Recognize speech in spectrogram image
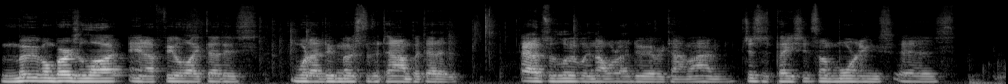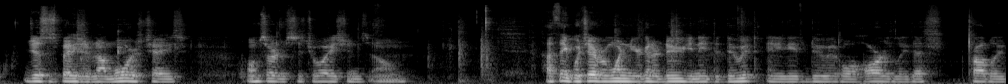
move on birds a lot, and I feel like that is what I do most of the time. But that is absolutely not what I do every time. I'm just as patient some mornings as just as patient, if not more, as Chase on certain situations. Um, I think whichever one you're going to do, you need to do it, and you need to do it wholeheartedly. That's probably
